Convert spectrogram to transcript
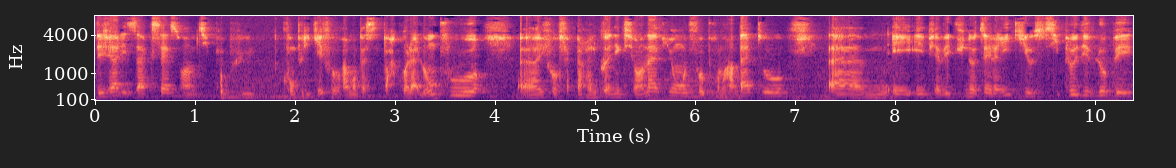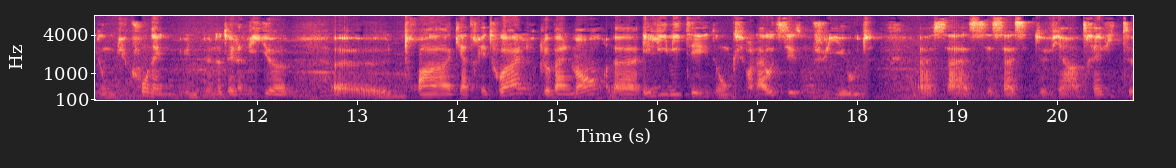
déjà les accès sont un petit peu plus compliqués. Il faut vraiment passer par Kuala Lumpur, euh, il faut faire une connexion en avion, il faut prendre un bateau, euh, et, et, puis avec une hôtellerie qui est aussi peu développée. Donc du coup on a une, une, hôtellerie euh, 3, euh, 4 étoiles globalement et limitée. Donc sur la haute saison juillet-août, ça, ça, ça devient très vite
